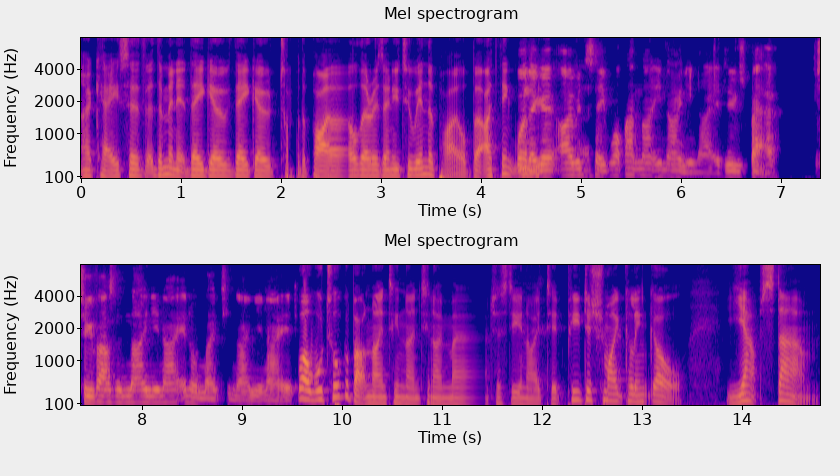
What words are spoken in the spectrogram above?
Okay, so at the minute they go, they go top of the pile. There is only two in the pile, but I think Well, we- they go, I would say, what about 99 United? Who's better, 2009 United or 99 United? Well, we'll talk about 1999 Manchester United. Peter Schmeichel in goal, Jaap Stam.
